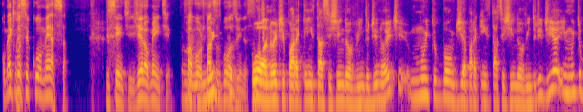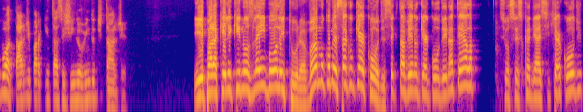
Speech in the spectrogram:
como é que você começa, Vicente? Geralmente, por favor, Muito faça as boas-vindas. Boa noite para quem está assistindo ouvindo de noite. Muito bom dia para quem está assistindo ouvindo de dia. E muito boa tarde para quem está assistindo ouvindo de tarde. E para aquele que nos lê, boa leitura. Vamos começar com o QR Code. Você que está vendo o QR Code aí na tela, se você escanear esse QR Code,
